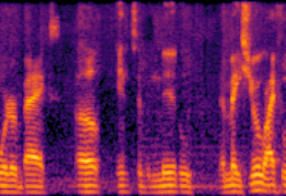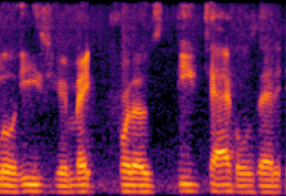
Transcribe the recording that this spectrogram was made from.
quarterbacks up into the middle. That makes your life a little easier. Make for those deep tackles that it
